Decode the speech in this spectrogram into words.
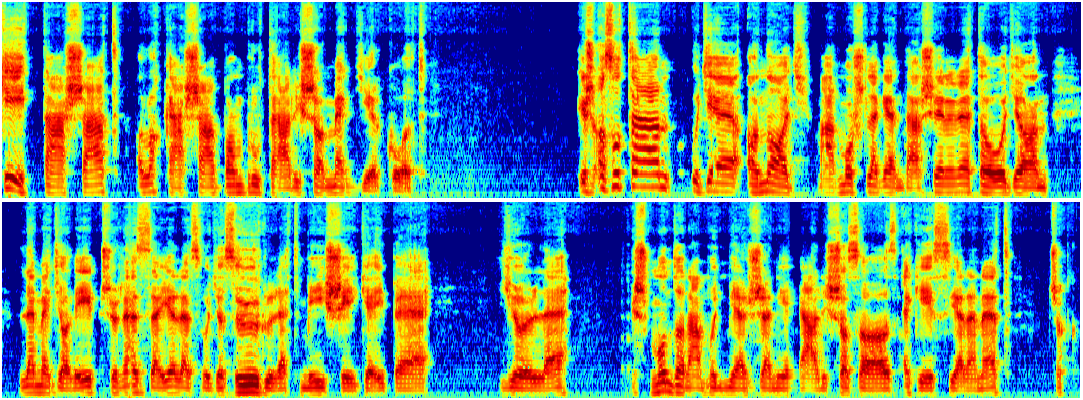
két társát a lakásában brutálisan meggyilkolt. És azután ugye a nagy, már most legendás jelenet, ahogyan lemegy a lépcsőn, ezzel jelezve, hogy az őrület mélységeibe jön le, és mondanám, hogy milyen zseniális az az egész jelenet, csak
